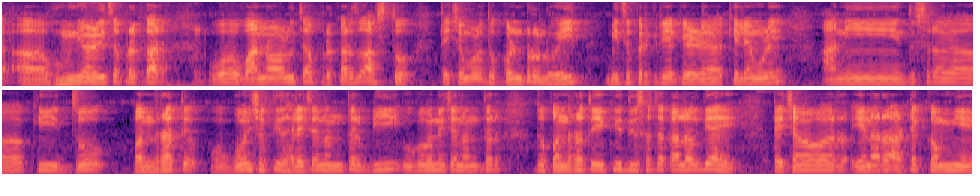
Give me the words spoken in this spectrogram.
अ, हुमणी अळीचा प्रकार व वान अळीचा प्रकार जो असतो त्याच्यामुळे तो कंट्रोल होईल बीज प्रक्रिया केल्या केल्यामुळे. आणि दुसरं की जो पंधरा ते उगवण शक्ती झाल्याच्यानंतर बी उगवण्याच्या नंतर जो पंधरा ते एकवीस दिवसाचा कालावधी आहे त्याच्यावर येणारा अटॅक कमी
